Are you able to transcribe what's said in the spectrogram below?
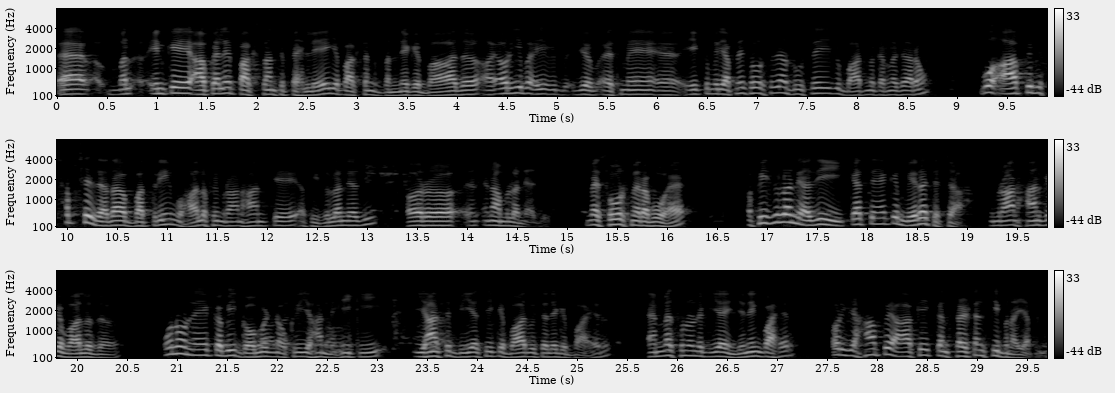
ان کے آپ کہہ لیں پاکستان سے پہلے یا پاکستان کے بننے کے بعد، اور یہ جو اس میں ایک تو میری اپنے سورسز ہیں اور دوسرے جو بات میں کرنا چاہ رہا ہوں، وہ آپ کے جو سب سے زیادہ بدترین محالف عمران خان کے حفیظ اللہ نیازی اور انعام اللہ نیازی۔ میں سورس میرا وہ ہے۔ حفیظ اللہ نیازی کہتے ہیں کہ میرا چچا عمران خان کے والد، انہوں نے کبھی گورنمنٹ نوکری یہاں نہیں کی۔ یہاں سے بی ایس سی کے بعد وہ چلے گئے باہر۔ ایم ایس انہوں نے کیا انجینئرنگ باہر۔ اور یہاں پہ آ کے کنسلٹنسی بنائی اپنی۔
